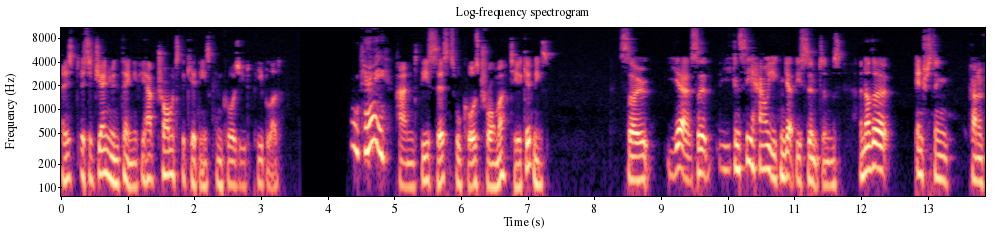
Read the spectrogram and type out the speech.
And it's, it's a genuine thing. If you have trauma to the kidneys, can cause you to pee blood. Okay. and these cysts will cause trauma to your kidneys. So, yeah, so you can see how you can get these symptoms. Another interesting kind of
